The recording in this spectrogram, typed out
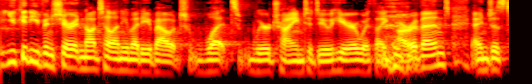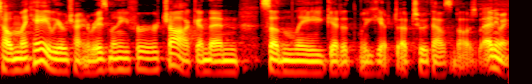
you could even share it, and not tell anybody about what we're trying to do here with like our event, and just tell them like, hey, we were trying to raise money for CHOC, and then suddenly get it, we get up to a thousand dollars. But anyway,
